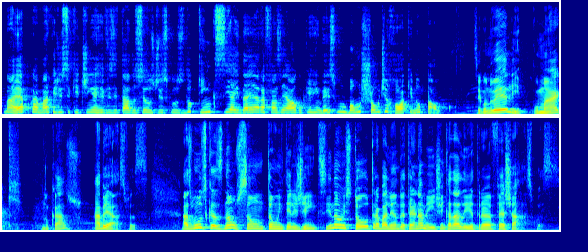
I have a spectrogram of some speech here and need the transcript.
Na época, Mark disse que tinha revisitado seus discos do Kinks e a ideia era fazer algo que rendesse um bom show de rock no palco. Segundo ele, o Mark, no caso, abre aspas. As músicas não são tão inteligentes e não estou trabalhando eternamente em cada letra, fecha aspas.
